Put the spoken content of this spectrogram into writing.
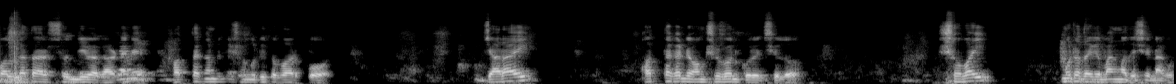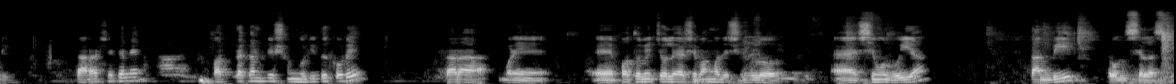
কলকাতার সঞ্জীবা গার্ডেনে হত্যাকাণ্ডটি সংঘটিত হওয়ার পর যারাই হত্যাকাণ্ডে অংশগ্রহণ করেছিল সবাই মোটা দাগে বাংলাদেশের নাগরিক। তারা সেখানে হত্যাকাণ্ডটি সংগঠিত করে তারা মানে প্রথমে চলে আসে বাংলাদেশে হলো শিমুল ভুইয়া তানবীর এবং সেলাসি।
